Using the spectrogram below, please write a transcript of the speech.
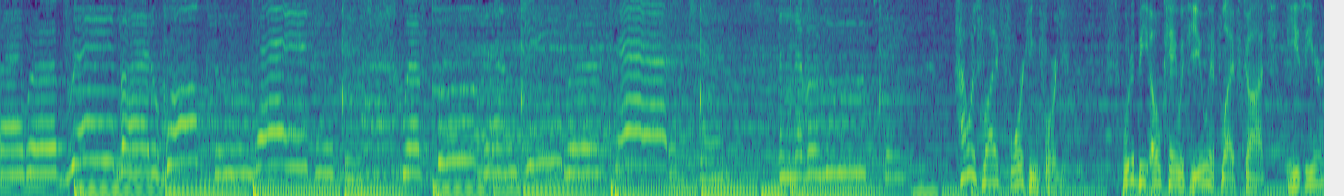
I were brave, I'd walk the razor's edge where fools and dreamers dare to tread and never lose faith. How is life working for you? Would it be okay with you if life got easier,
